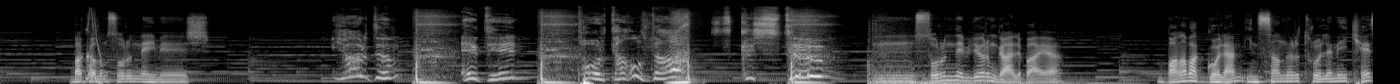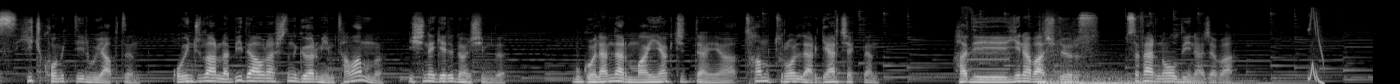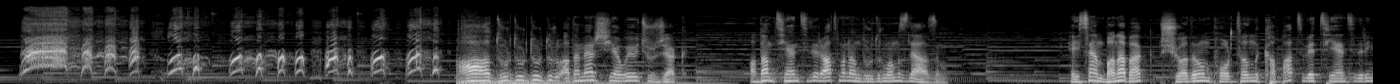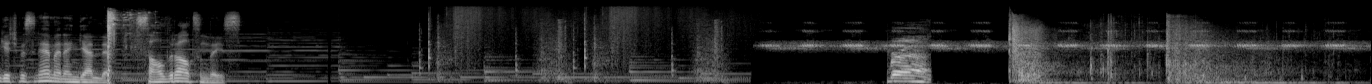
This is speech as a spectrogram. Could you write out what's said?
Bakalım sorun neymiş? Yardım edin. Portalda sıkıştım. Hmm, sorun ne biliyorum galiba ya. Bana bak golem, insanları trollemeyi kes, hiç komik değil bu yaptığın. Oyuncularla bir daha uğraştığını görmeyeyim tamam mı? İşine geri dön şimdi. Bu golemler manyak cidden ya, tam troller gerçekten. Hadi yine başlıyoruz. Bu sefer ne oldu yine acaba? Aa dur dur dur dur adam her şeyi havaya uçuracak. Adam TNT'leri atmadan durdurmamız lazım. Hey sen bana bak, şu adamın portalını kapat ve TNT'lerin geçmesini hemen engelle. Saldırı altındayız.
